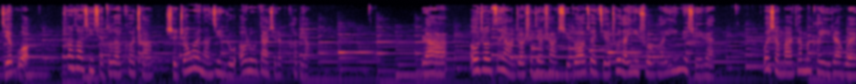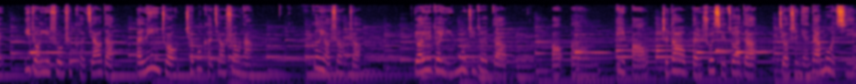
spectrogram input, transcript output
结果，创造性写作的课程始终未能进入欧陆大学的课表。然而，欧洲滋养着世界上许多最杰出的艺术和音乐学院。为什么他们可以认为一种艺术是可教的，而另一种却不可教授呢？更有甚者，由于对荧幕剧作的薄嗯，必薄。直到本书写作的九十年代末期，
